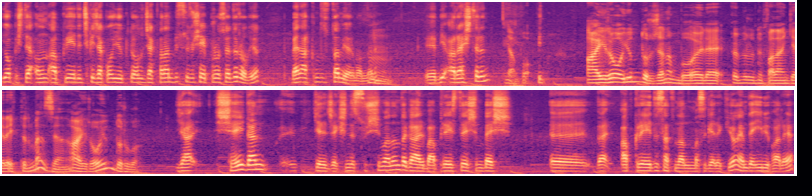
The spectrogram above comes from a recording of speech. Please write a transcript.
yok işte onun upgrade'i çıkacak o yüklü olacak falan bir sürü şey prosedür oluyor. Ben aklımda tutamıyorum onları. Ee, bir araştırın. Ya bu Bir- ayrı oyundur canım bu öyle öbürünü falan gerektirmez yani ayrı oyundur bu. Ya şeyden e, gelecek. Şimdi Tsushima'nın da galiba PlayStation 5 e, ve upgrade'i satın alınması gerekiyor. Hem de iyi bir paraya.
